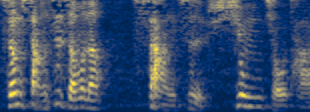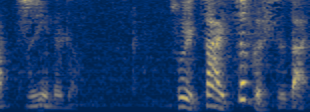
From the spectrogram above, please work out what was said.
生赏赐什么呢？赏赐寻求他指引的人。所以在这个时代，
